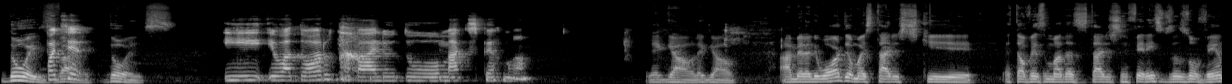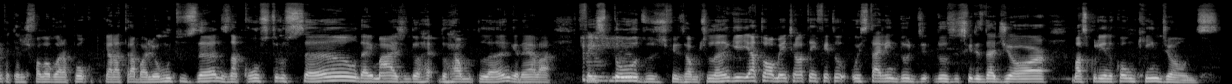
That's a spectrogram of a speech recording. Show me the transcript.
Dois, pode vai, ser dois. E eu adoro o trabalho do Max Perman. Legal, legal. A Melanie Ward é uma stylist que é talvez uma das stylists referências dos anos 90, que a gente falou agora há pouco, porque ela trabalhou muitos anos na construção da imagem do, do Helmut Lang, né? Ela fez uhum. todos os desfiles do Helmut Lang e atualmente ela tem feito o styling do, dos desfiles da Dior masculino com Kim Jones.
